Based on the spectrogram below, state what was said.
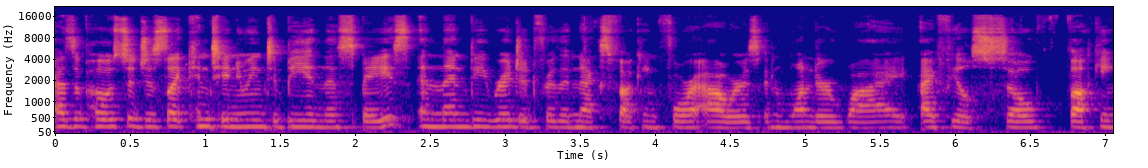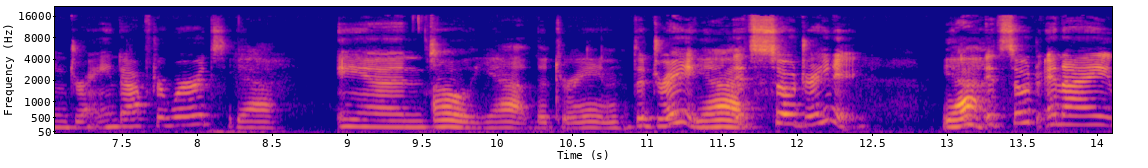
as opposed to just like continuing to be in this space and then be rigid for the next fucking four hours and wonder why I feel so fucking drained afterwards. yeah. And Oh yeah, the drain. the drain, Yeah. it's so draining. Yeah. It's so, and I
